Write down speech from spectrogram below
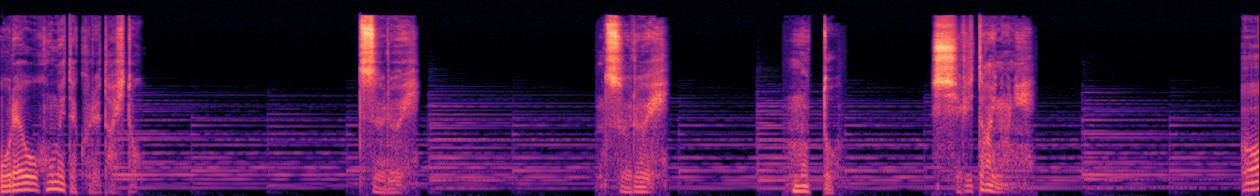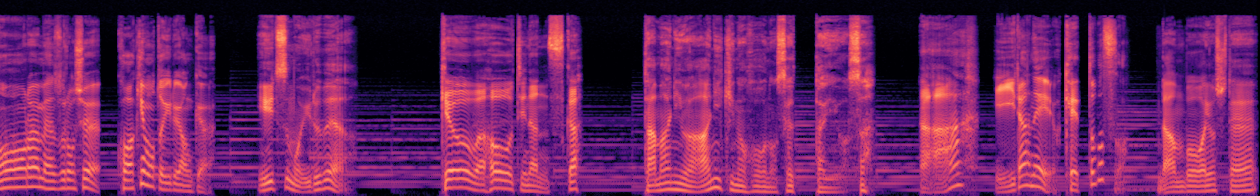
俺を褒めてくれた人。ずるい。ずるい。もっと知りたいのに。あれ珍しい。柿本いるやんけ。いつもいるべや。今日は放置なんすか？たまには兄貴の方の接待をさ。ああいらねえよ。蹴っ飛ばすぞ。乱暴はよして。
